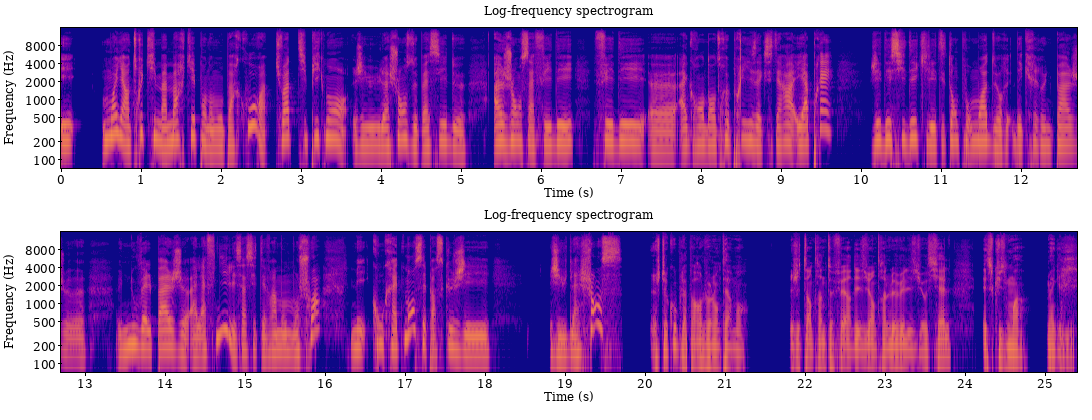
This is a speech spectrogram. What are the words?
Et moi, il y a un truc qui m'a marqué pendant mon parcours. Tu vois, typiquement, j'ai eu la chance de passer de agence à fédé, fédé euh, à grande entreprise, etc. Et après, j'ai décidé qu'il était temps pour moi d'écrire une page, euh, une nouvelle page à la FNIL. Et ça, c'était vraiment mon choix. Mais concrètement, c'est parce que j'ai j'ai eu de la chance. Je te coupe la parole volontairement. J'étais en train de te faire des yeux, en train de lever les yeux au ciel. Excuse-moi, Magali,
